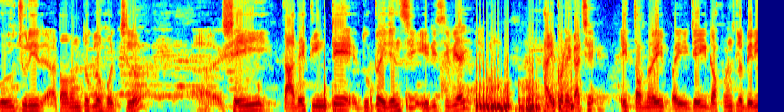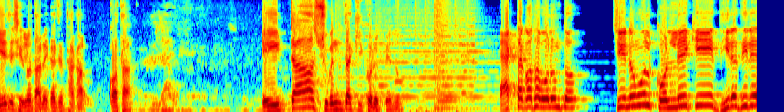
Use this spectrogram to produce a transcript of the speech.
গরু চুরির তদন্তগুলো হচ্ছিল। সেই তাদের তিনটে, দুটো এজেন্সি, ইডি, সিবিআই এবং হাইকোর্টের কাছে এই এই যেই ডকুমেন্টসগুলো বেরিয়েছে সেগুলো তাদের কাছে থাকা কথা। এইটা শুভেন্দুদা কি করে পেল? একটা কথা বলুন তো, তৃণমূল করলে কি ধীরে ধীরে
